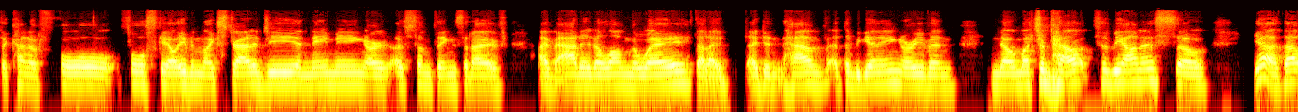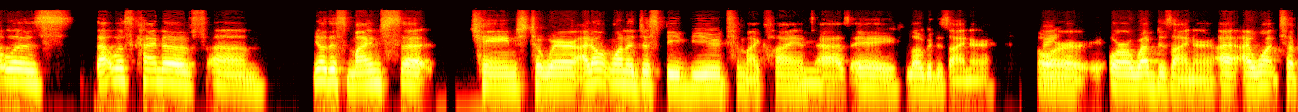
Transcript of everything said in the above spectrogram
the kind of full full scale, even like strategy and naming are, are some things that I've I've added along the way that I I didn't have at the beginning or even know much about, to be honest. So yeah, that was that was kind of um, you know this mindset change to where I don't want to just be viewed to my clients mm. as a logo designer or right. or a web designer. I, I, want to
